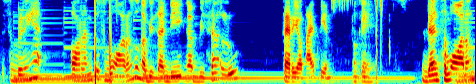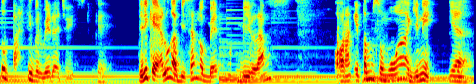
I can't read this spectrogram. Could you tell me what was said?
sebenarnya orang tuh semua orang tuh nggak bisa di nggak bisa lu stereotipin. oke Dan semua orang tuh pasti berbeda cuy. oke Jadi kayak lu nggak bisa ngebilang orang hitam semua gini, ya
